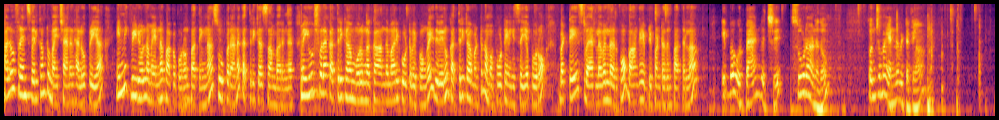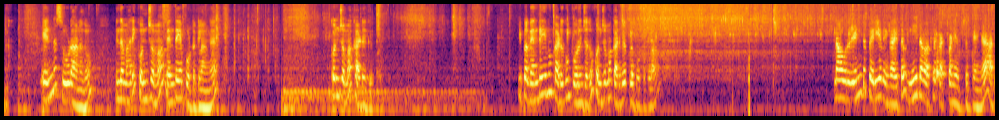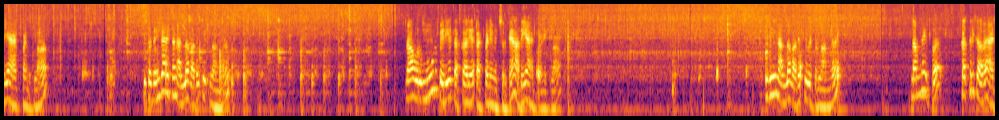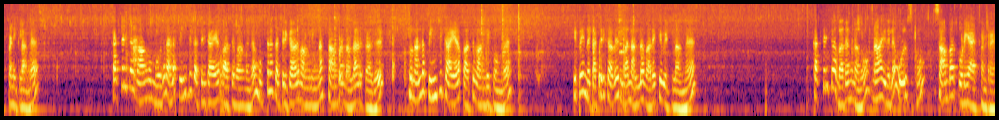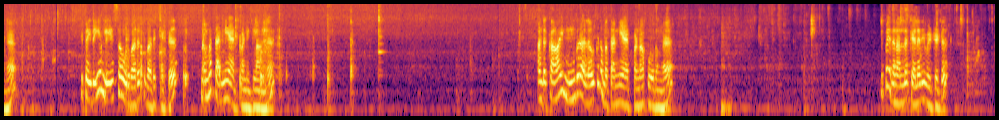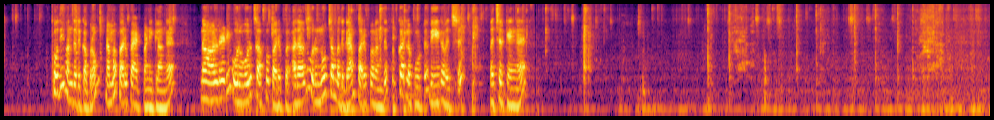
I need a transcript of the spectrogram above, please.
Hello friends welcome to my channel hello Priya இன்னைக்கு வீடியோவில் நம்ம என்ன பார்க்க போறோம்னு பார்த்தீங்கன்னா சூப்பரான கத்திரிக்காய் சாம்பாருங்க. நம்ம யூஸ்வலாக கத்திரிக்காய் முருங்கைக்காய் அந்த மாதிரி போட்டு வைப்போங்க. இது வெறும் கத்திரிக்காய் மட்டும் நம்ம போட்டு இன்னைக்கு செய்ய போகிறோம் பட் டேஸ்ட் வேற லெவலில் இருக்கும். வாங்க எப்படி பண்ணுறதுன்னு பார்த்துடலாம். இப்போ ஒரு பேன் வச்சு சூடானதும் கொஞ்சமாக எண்ணெய் விட்டுக்கலாம். எண்ணெய் சூடானதும் இந்த மாதிரி கொஞ்சமாக வெந்தயம் போட்டுக்கலாங்க. கொஞ்சமாக கடுகு. இப்போ வெந்தயமும் கடுகும் பொரிஞ்சதும் கொஞ்சமாக கருவேப்பிலை போட்டுக்கலாம். நான் ஒரு ரெண்டு பெரிய வெங்காயத்தை நீல வாக்கில் கட் பண்ணி வச்சுருக்கேங்க. அதையும் ஆட் பண்ணிக்கலாம். இப்போ வெங்காயத்தை நல்லா வதக்கிக்கலாங்க. நான் ஒரு மூணு பெரிய தக்காளியாக கட் பண்ணி வச்சுருக்கேன். அதையும் ஆட் பண்ணிக்கலாம். இதையும் நல்லா வதக்கி விட்டுடலாங்க. நம்ம இப்போ கத்திரிக்காவை ஆட் பண்ணிக்கலாங்க. கத்திரிக்காய் வாங்கும்போது நல்லா பிஞ்சு கத்திரிக்காயை பார்த்து வாங்குங்க. முத்தின கத்திரிக்காய் வாங்கினீங்கன்னா சாம்பார் நல்லா இருக்காது. ஸோ நல்ல பிஞ்சு காயாக பார்த்து வாங்கிக்கோங்க. இப்போ இந்த கத்திரிக்காவை இது மாதிரி நல்லா வதக்கி விடலாங்க கத்திரிக்காய் வதங்கினதும் நான் இதில் ஒரு ஸ்பூன் சாம்பார் பொடியை ஆட் பண்ணுறேங்க இப்போ இதையும் லேசாக ஒரு வதக்கு வதக்கிட்டு நம்ம தண்ணி ஆட் பண்ணிக்கலாங்க. அந்த காய் முங்குற அளவுக்கு நம்ம தண்ணி ஆட் பண்ணா போதுங்க. இப்போ இதை நல்லா கிளறி விட்டுட்டு கொதி வந்ததுக்கு அப்புறம் நம்ம பருப்பு ஆட் பண்ணிக்கலாங்க. நான் ஆல்ரெடி ஒரு ஒரு கப்பு பருப்பு அதாவது ஒரு நூற்றம்பது கிராம் பருப்பை வந்து குக்கரில் போட்டு வேக வச்சு வச்சிருக்கேங்க.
